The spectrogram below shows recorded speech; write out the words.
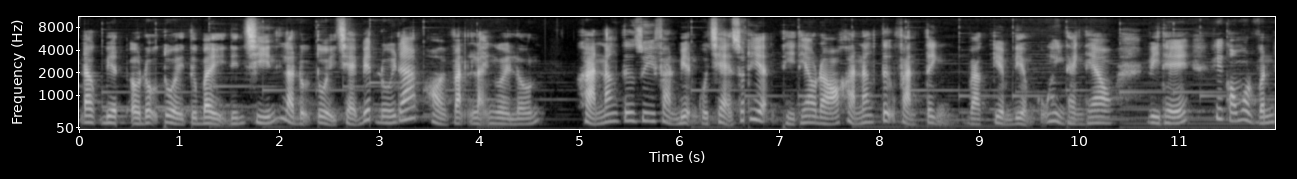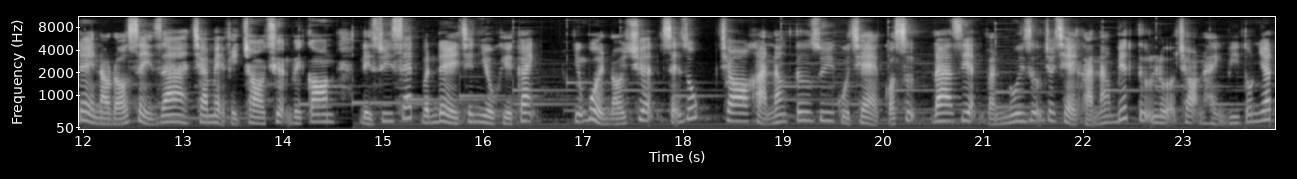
Đặc biệt ở độ tuổi từ 7 đến 9 là độ tuổi trẻ biết đối đáp, hỏi vặn lại người lớn. Khả năng tư duy phản biện của trẻ xuất hiện thì theo đó khả năng tự phản tỉnh và kiểm điểm cũng hình thành theo. Vì thế, khi có một vấn đề nào đó xảy ra, cha mẹ phải trò chuyện với con để suy xét vấn đề trên nhiều khía cạnh. Những buổi nói chuyện sẽ giúp cho khả năng tư duy của trẻ có sự đa diện và nuôi dưỡng cho trẻ khả năng biết tự lựa chọn hành vi tốt nhất.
